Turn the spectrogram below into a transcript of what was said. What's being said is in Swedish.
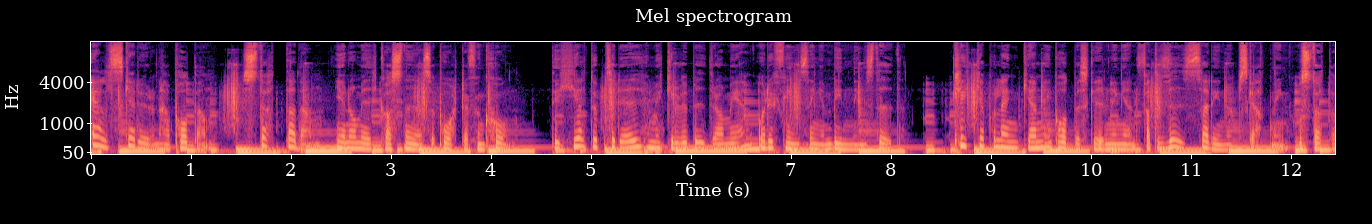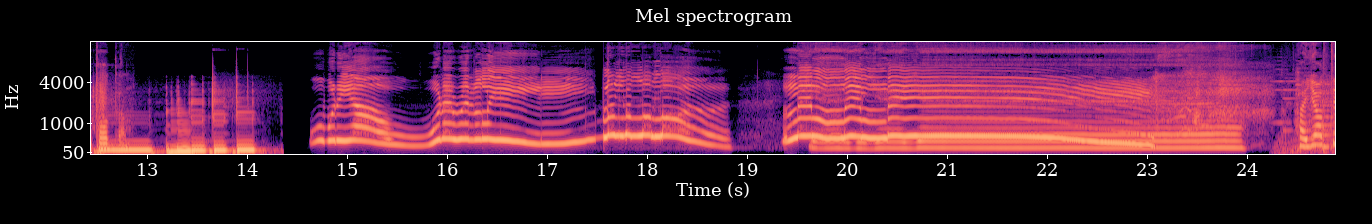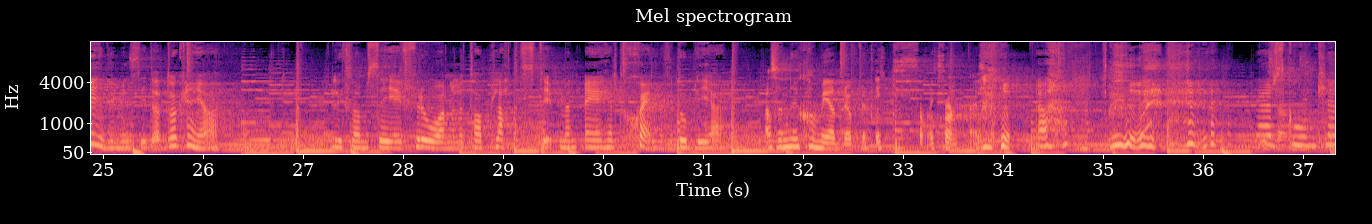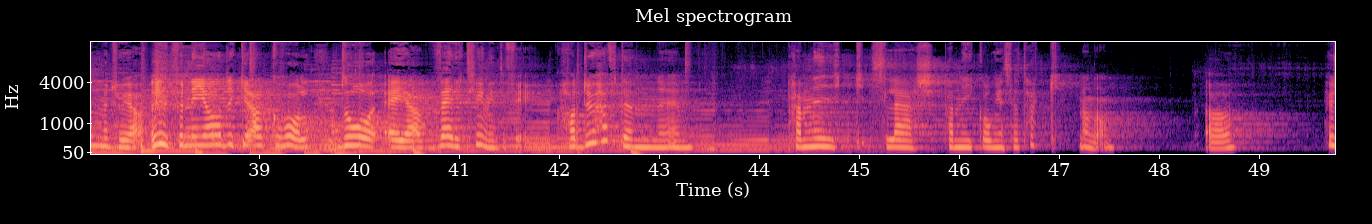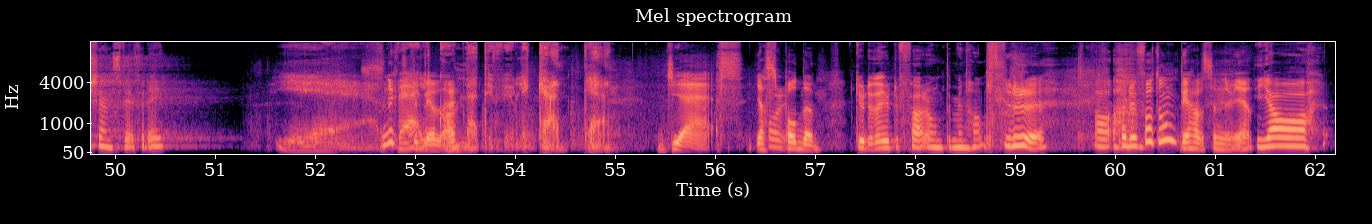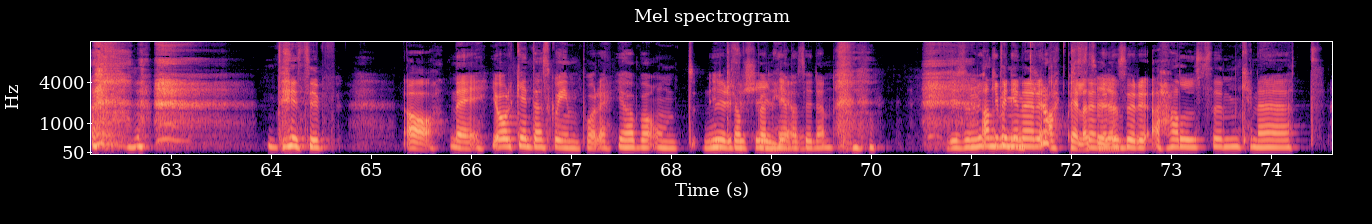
Älskar du den här podden? Stötta den genom IKAs nya supporterfunktion. Det är helt upp till dig hur mycket du vill bidra med och det finns ingen bindningstid. Klicka på länken i poddbeskrivningen för att visa din uppskattning och stötta podden. Har jag dig vid min sida då kan jag liksom säga ifrån eller ta plats typ. Men är jag helt själv då blir jag... Alltså nu kommer jag dra upp ett ex som exempel. Ja. Där skon klämmer tror jag. För när jag dricker alkohol då är jag verkligen inte feg. Har du haft en eh, panik slash panikångestattack någon gång? Ja. Hur känns det för dig? Snyggt det blev där. Välkomna till Fulikanten. Yes! Jazzpodden. Gud det där gjorde för ont i min hals. Gjorde det? Ja. Har du fått ont i halsen nu igen? Ja. det är typ... Ja, nej. Jag orkar inte ens gå in på det. Jag har bara ont Nu är i kroppen förkyld hela tiden. Det är så mycket Antingen med är det kropp hela axeln eller tiden. så är det halsen, knät.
